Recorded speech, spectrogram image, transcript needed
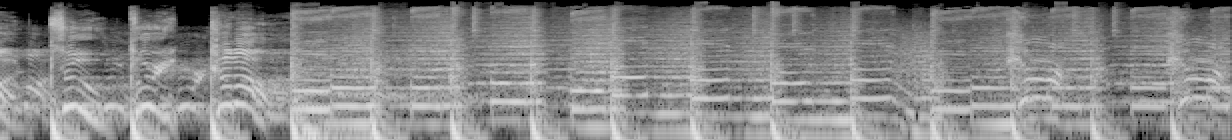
One, two, three, come on. Come on, come on.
